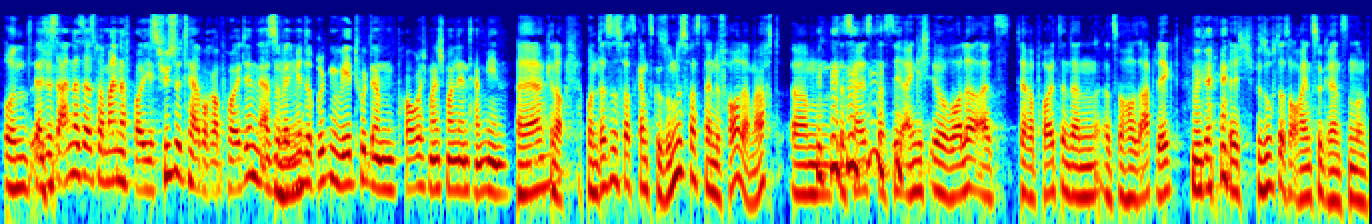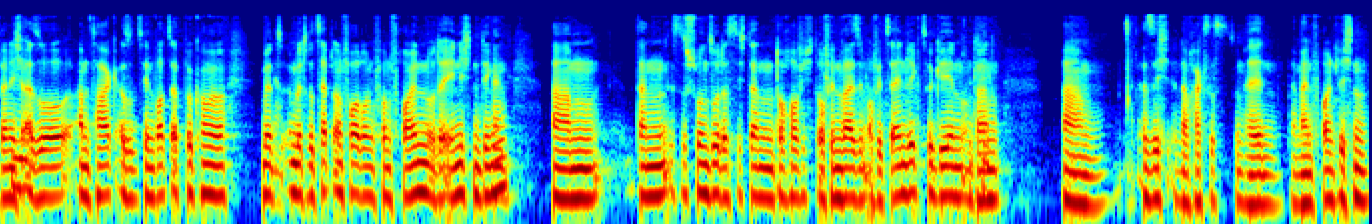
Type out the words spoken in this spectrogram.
Und das ist anders als bei meiner Frau, die ist Physiotherapeutin. Also mhm. wenn mir der Rücken wehtut, dann brauche ich manchmal einen Termin. Ja, genau. Und das ist was ganz Gesundes, was deine Frau da macht. Ähm, das heißt, dass sie eigentlich ihre Rolle als Therapeutin dann äh, zu Hause ablegt. Okay. Ich versuche das auch einzugrenzen. Und wenn ich mhm. also am Tag also zehn WhatsApp bekomme mit, ja. mit Rezeptanforderungen von Freunden oder ähnlichen Dingen, ja. Ähm, dann ist es schon so, dass ich dann doch häufig darauf hinweise, den offiziellen Weg zu gehen und dann ähm, sich in der Praxis zu melden bei meinen freundlichen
